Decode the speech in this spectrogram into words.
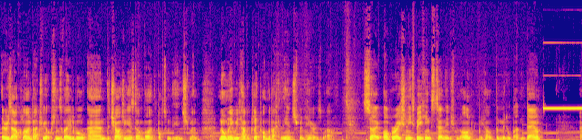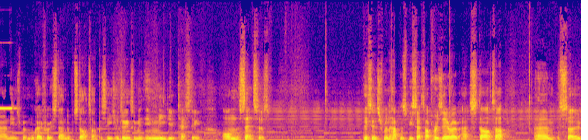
There is alkaline battery options available, and the charging is done via the bottom of the instrument. Normally, we'd have a clip on the back of the instrument here as well. So, operationally speaking, to turn the instrument on, we hold the middle button down, and the instrument will go through its standard startup procedure, doing some immediate testing on the sensors. This instrument happens to be set up for zero at startup, um, so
